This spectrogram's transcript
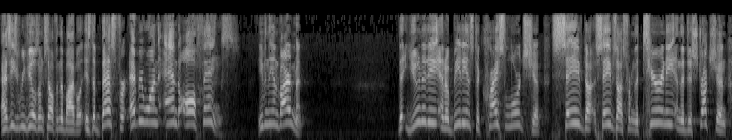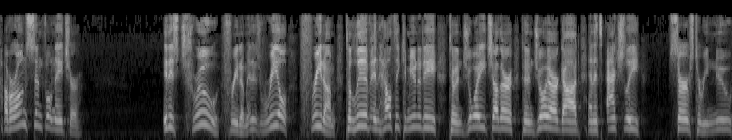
as He reveals Himself in the Bible, is the best for everyone and all things, even the environment. That unity and obedience to Christ's lordship saved, uh, saves us from the tyranny and the destruction of our own sinful nature. It is true freedom. It is real freedom to live in healthy community, to enjoy each other, to enjoy our God, and it actually serves to renew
